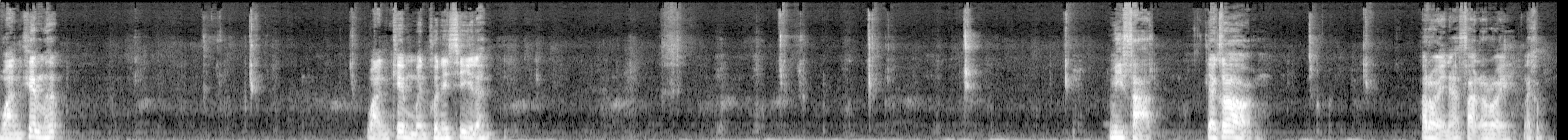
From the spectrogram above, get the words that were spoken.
หวานเข้มครับ หวานเข้มเหมือนคนไอซี่เลยมีฝาด แต่ก็อร่อยนะ ฝาดอร่อยนะครับ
